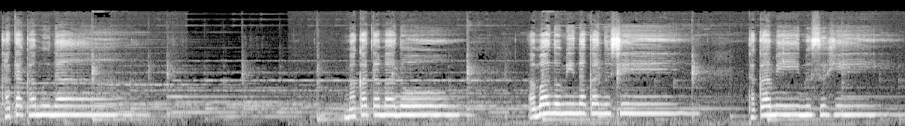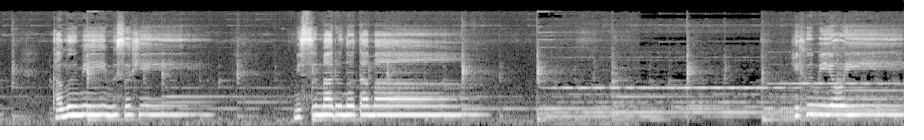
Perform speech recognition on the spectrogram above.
かたかむな。まかたまの天のみ中主高みむすひかむみむすひみすまるのたま。ひふみよい。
